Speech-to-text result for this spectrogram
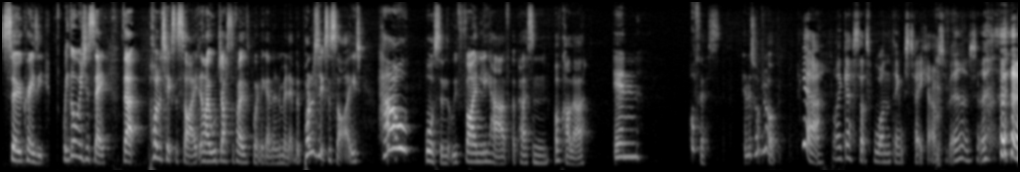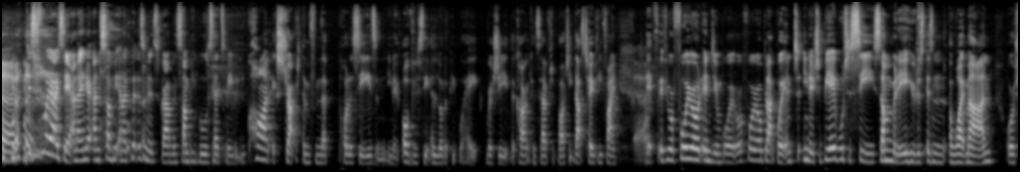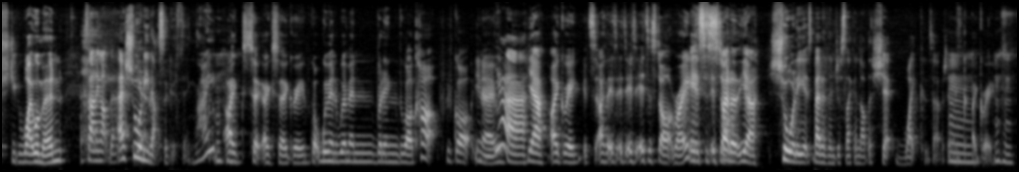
so crazy? We thought we should say that politics aside, and I will justify this point again in a minute. But politics aside, how awesome that we finally have a person of color in office in the top job. Yeah, I guess that's one thing to take out of it. this is the way I see it, and I know, and some people, and I put this on Instagram, and some people have said to me, but you can't extract them from their policies, and you know, obviously, a lot of people hate Rishi, the current Conservative Party. That's totally fine. If, if you're a four-year-old Indian boy or a four-year-old black boy, and to, you know, to be able to see somebody who just isn't a white man or a stupid white woman standing up there, surely that's a good thing, right? Mm-hmm. I so I so agree. We've got women women winning the World Cup. We've got you know Yeah. yeah. I agree. It's I- it's it's, it's a start, right? It's a it's better. Yeah, Surely it's better than just like another shit white Conservative. Mm, I agree. Mm-hmm.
